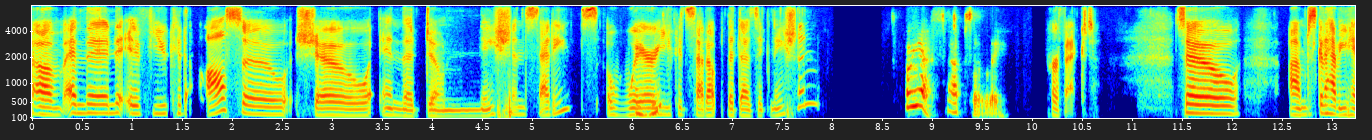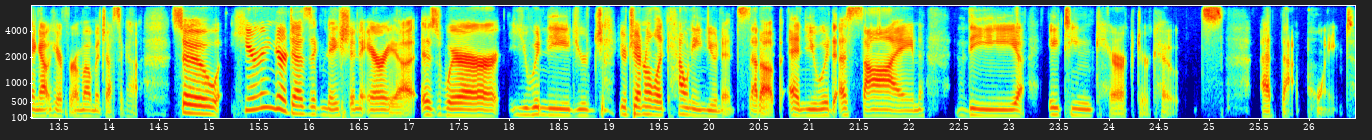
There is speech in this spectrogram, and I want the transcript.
um, and then if you could also show in the donation settings where mm -hmm. you could set up the designation. Oh, yes, absolutely. Perfect. So I'm just going to have you hang out here for a moment, Jessica. So here in your designation area is where you would need your, your general accounting unit set up and you would assign the 18 character codes at that point.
